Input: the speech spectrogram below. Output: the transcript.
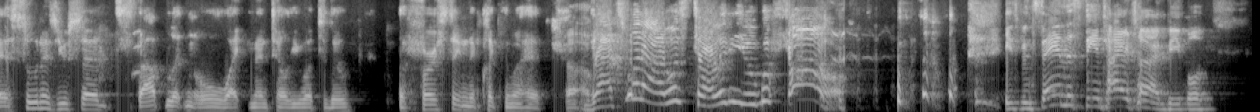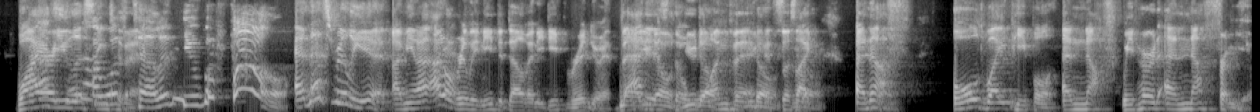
As soon as you said stop letting old white men tell you what to do, the first thing that clicked in my head. Uh-oh. That's what I was telling you before. He's been saying this the entire time, people. Why are you listening what listening I to was telling you before. and that's really it. I mean, I, I don't really need to delve any deeper into it. That you is the You one thing. It's just like enough. Old white people, enough. We've heard enough from you.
